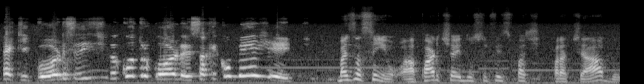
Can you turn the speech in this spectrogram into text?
É que gordo, você identifica contra o gordo, ele só quer comer, gente. Mas assim, a parte aí do prate- prateado,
